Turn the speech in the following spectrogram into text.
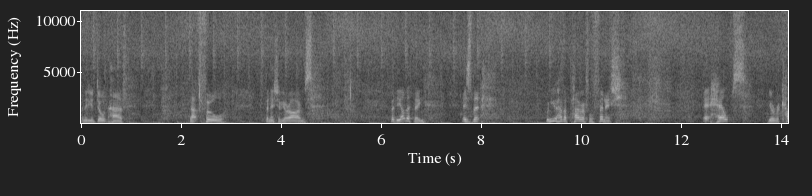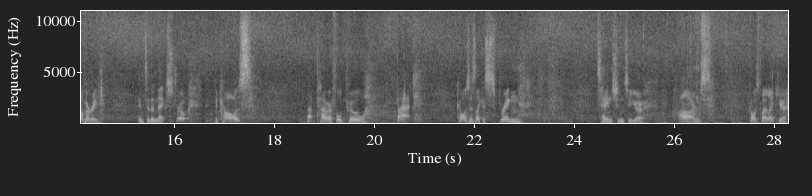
and then you don't have that full finish of your arms. But the other thing is that when you have a powerful finish, it helps your recovery into the next stroke because that powerful pull back causes like a spring tension to your arms caused by like your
